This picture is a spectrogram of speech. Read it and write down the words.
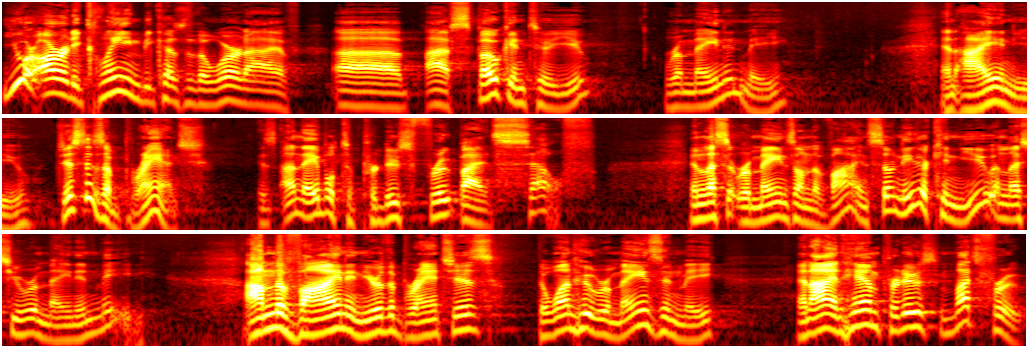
You are already clean because of the word I have, uh, I have spoken to you. Remain in me, and I in you, just as a branch is unable to produce fruit by itself unless it remains on the vine, so neither can you unless you remain in me. I'm the vine, and you're the branches. The one who remains in me, and I and him produce much fruit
